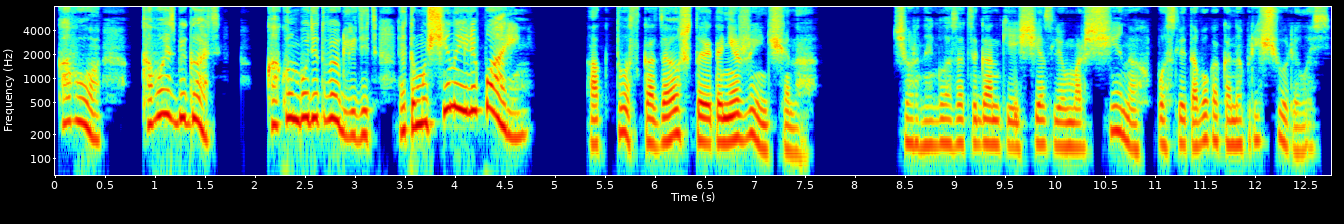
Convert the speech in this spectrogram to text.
Кого? Кого избегать? Как он будет выглядеть? Это мужчина или парень? А кто сказал, что это не женщина? Черные глаза цыганки исчезли в морщинах после того, как она прищурилась.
